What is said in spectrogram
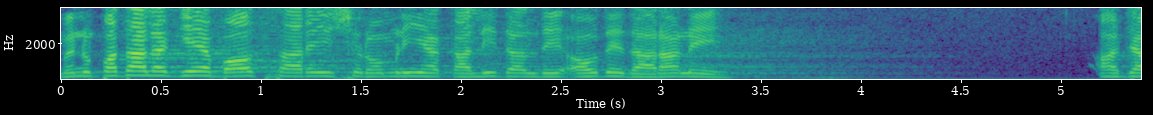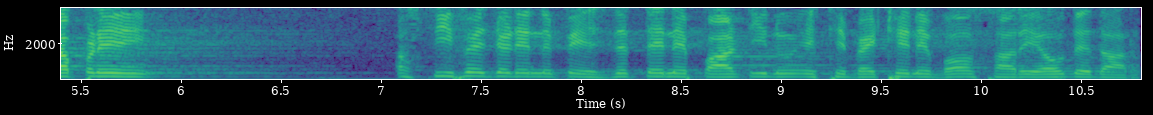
ਮੈਨੂੰ ਪਤਾ ਲੱਗਿਆ ਬਹੁਤ ਸਾਰੇ ਸ਼੍ਰੋਮਣੀ ਅਕਾਲੀ ਦਲ ਦੇ ਅਹੁਦੇਦਾਰਾਂ ਨੇ ਅੱਜ ਆਪਣੇ ਅਸਤੀਫੇ ਜਿਹੜੇ ਨੇ ਭੇਜ ਦਿੱਤੇ ਨੇ, ਪਾਰਟੀ ਨੂੰ ਇੱਥੇ ਬੈਠੇ ਨੇ ਬਹੁਤ ਸਾਰੇ ਅਹੁਦੇਦਾਰ।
